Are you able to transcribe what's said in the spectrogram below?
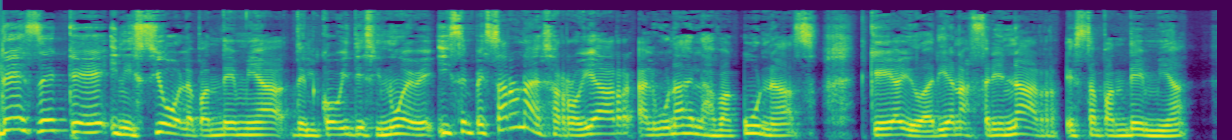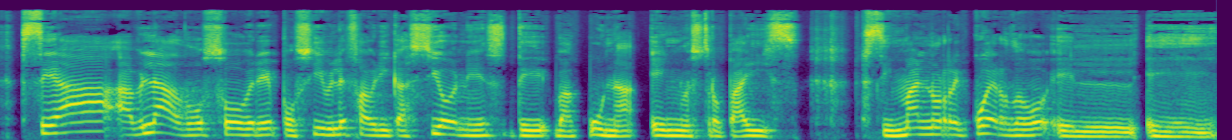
Desde que inició la pandemia del COVID-19 y se empezaron a desarrollar algunas de las vacunas que ayudarían a frenar esta pandemia, se ha hablado sobre posibles fabricaciones de vacuna en nuestro país. Si mal no recuerdo, el eh,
